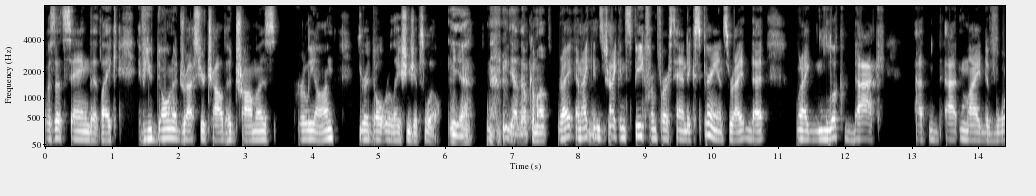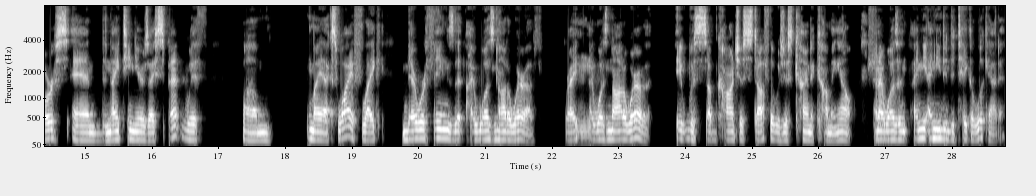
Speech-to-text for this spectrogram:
Was that saying that like if you don't address your childhood traumas early on, your adult relationships will? yeah yeah they'll come up right and i can i can speak from firsthand experience right that when i look back at at my divorce and the 19 years i spent with um, my ex-wife like there were things that i was not aware of right? Mhm. i was not aware of it. It was subconscious stuff that was just kind of coming out and i wasn't I, ne- I needed to take a look at it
